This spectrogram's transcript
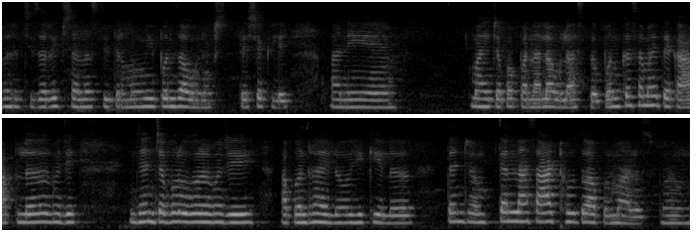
घरची जर रिक्षा नसती तर मग मी पण जाऊ ते शकले. आणि माईच्या पप्पांना लावलं असतं. पण कसं माहिती आहे का आपलं म्हणजे ज्यांच्याबरोबर म्हणजे आपण राहिलो हे केलं त्यांच्या त्यांना असं आठवतो आपण माणूस. म्हणून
